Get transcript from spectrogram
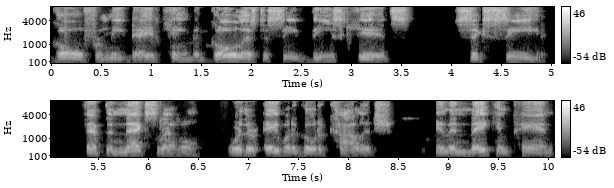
goal for me, Dave King. The goal is to see these kids succeed at the next level where they're able to go to college and then they can pan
